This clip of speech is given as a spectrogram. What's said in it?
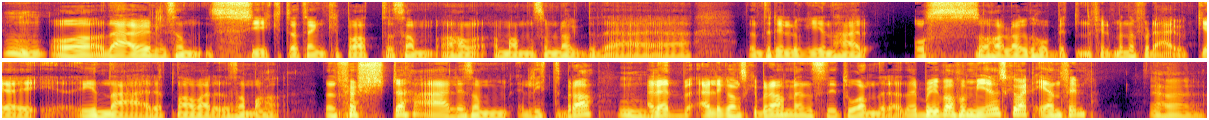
Mm. Og det er jo litt sånn sykt å tenke på at sam, han, mannen som lagde det, den trilogien her, også har lagd Hobbiten-filmene, for det er jo ikke i, i nærheten av å være det samme. Nei. Den første er liksom litt bra, Mm. eller, eller ganske bra, mens de to andre Det blir bare for mye. Det skulle vært én film. Ja, ja, ja.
